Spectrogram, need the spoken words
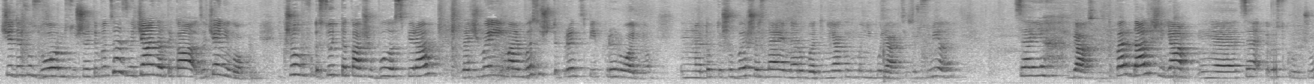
чи дифузором сушити, бо це звичайна така, звичайні локони. Якщо суть така, щоб була спіраль, значить ми її маємо висушити, в принципі, природньо. Тобто, щоб щось з нею не робити, ніяких маніпуляцій. Зрозуміли? Це є ясно. Тепер далі я е, це розкручу.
